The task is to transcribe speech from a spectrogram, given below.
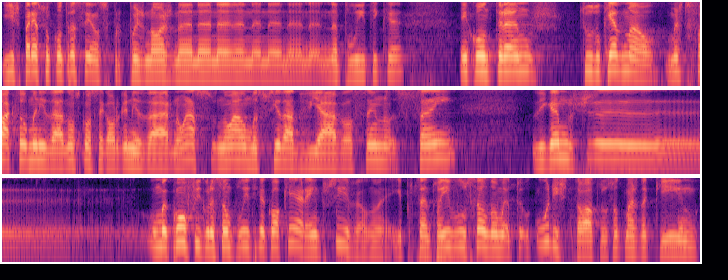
E isto parece um contrassenso, porque depois nós, na, na, na, na política, encontramos tudo o que é de mau. Mas, de facto, a humanidade não se consegue organizar, não há, não há uma sociedade viável sem, sem digamos, eh, uma configuração política qualquer, é impossível, não é? E, portanto, a evolução do o Aristóteles, o São Tomás de Aquino,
